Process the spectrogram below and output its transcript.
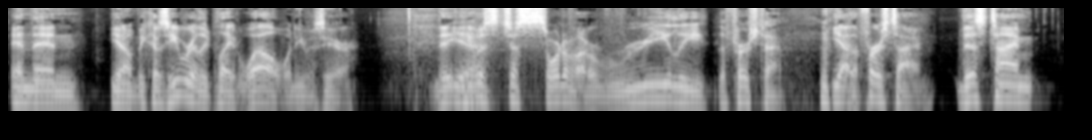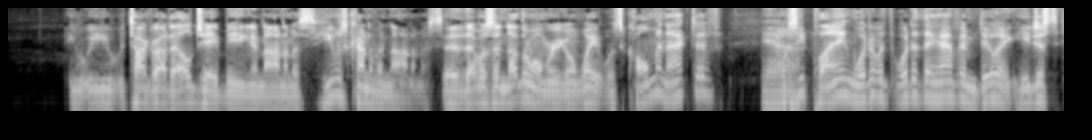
and then you know because he really played well when he was here. He Yeah. was just sort of a really The first time. yeah, the first time. This time, we, we talked about LJ being anonymous. He was kind of anonymous. Uh, that was another one where you're going, wait, was Coleman active? Yeah. Was he playing? What did, what did they have him doing? He just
